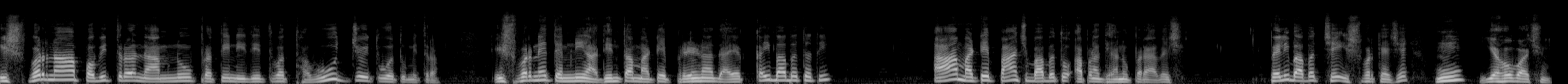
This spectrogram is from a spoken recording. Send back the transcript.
ઈશ્વરના પવિત્ર નામનું પ્રતિનિધિત્વ થવું જ જોઈતું હતું, મિત્ર. ઈશ્વરને તેમની આધીનતા માટે પ્રેરણાદાયક કઈ બાબત હતી? આ માટે પાંચ બાબતો આપણા ધ્યાન ઉપર આવે છે. પહેલી બાબત છે, ઈશ્વર કહે છે, હું યહોવા છું.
